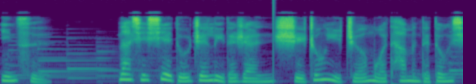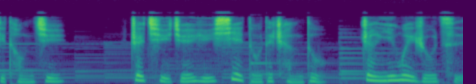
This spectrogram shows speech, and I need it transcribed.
因此，那些亵渎真理的人始终与折磨他们的东西同居，这取决于亵渎的程度。正因为如此，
